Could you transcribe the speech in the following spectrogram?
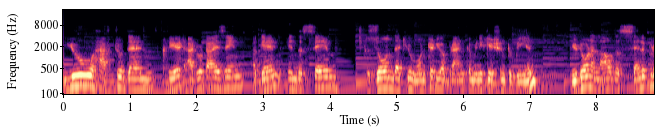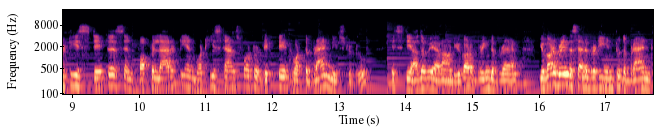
you have to then create advertising again in the same zone that you wanted your brand communication to be in. You don't allow the celebrity status and popularity and what he stands for to dictate what the brand needs to do. It's the other way around. You got to bring the brand, you got to bring the celebrity into the brand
